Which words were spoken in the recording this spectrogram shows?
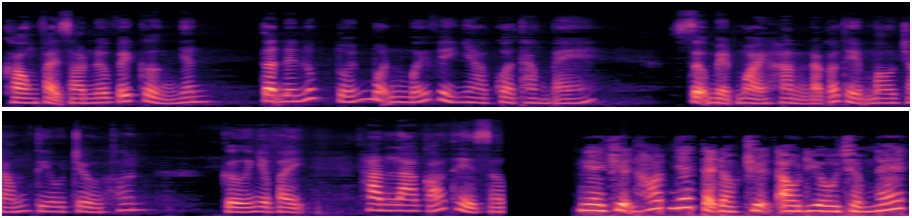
không phải do nước với cường nhân, tận đến lúc tối muộn mới về nhà của thằng bé. Sự mệt mỏi hẳn là có thể mau chóng tiêu trừ hơn. Cứ như vậy, hẳn là có thể sớm. Nghe chuyện hot nhất tại đọc truyện audio.net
